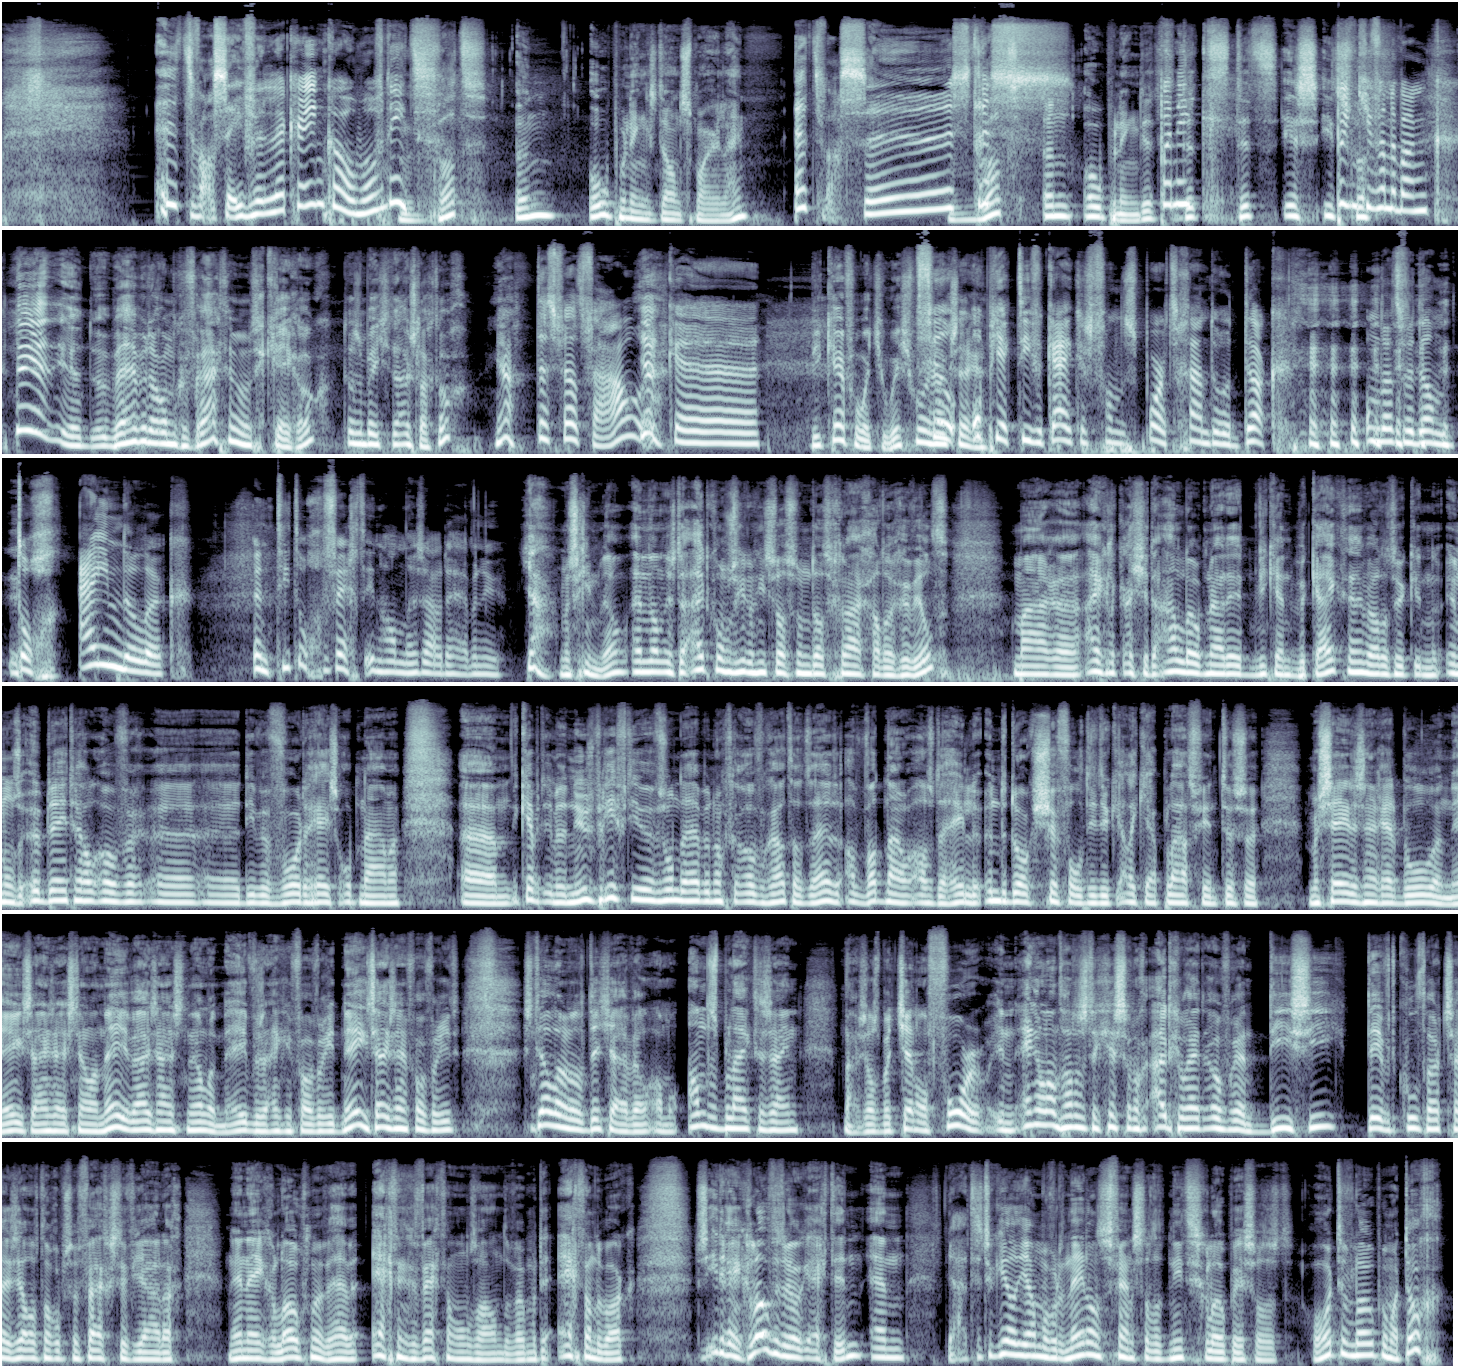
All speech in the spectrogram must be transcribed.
Het was even lekker inkomen, of niet? Wat een openingsdans, Marjolein. Het was eh, stress. Wat een opening. Dit, Paniek. dit, dit is iets Puntje wat... van de bank. Nee, ja, we hebben daarom gevraagd en we hebben het gekregen ook. Dat is een beetje de uitslag, toch? Ja. Dat is wel het verhaal. Ja. Ik, eh, Be careful what you wish for, zou ik veel zeggen. objectieve kijkers van de sport gaan door het dak. omdat we dan toch eindelijk een titelgevecht in handen zouden hebben nu. Ja, misschien wel. En dan is de uitkomst misschien nog niet zoals we dat graag hadden gewild. Maar eh, eigenlijk als je de aanloop naar dit weekend bekijkt... Hè, we hadden natuurlijk in, in onze update er al over... eh, eh, die we voor de race opnamen. Ehm, ik heb het in de nieuwsbrief die we verzonden hebben nog erover gehad. Dat, hè, wat nou als de hele underdog shuffle... die natuurlijk elk jaar plaatsvindt tussen Mercedes en Red Bull... en nee, zijn zij sneller? Nee, wij zijn sneller. Nee, we zijn geen favoriet. Nee, zij zijn favoriet. Stel nou dat dit jaar wel allemaal anders blijkt te zijn. Nou, zoals bij Channel 4 in Engeland hadden ze er gisteren nog uitgebreid over. En DC, David Coulthard, zei zelf nog op zijn 50ste verjaardag... nee, nee, geloof me, we hebben echt een gevecht aan onze handen. We moeten echt aan de bak. Dus iedereen gelooft er ook echt in. En ja, het is natuurlijk heel jammer voor de Nederlandse fans... dat het niet gelopen is zoals het hoort te verlopen. Maar toch,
